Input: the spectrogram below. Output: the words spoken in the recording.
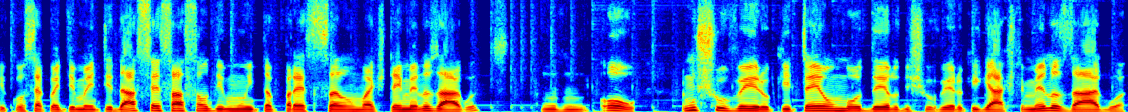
e, consequentemente, dá a sensação de muita pressão, mas tem menos água. Uhum. Ou um chuveiro que tem um modelo de chuveiro que gaste menos água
